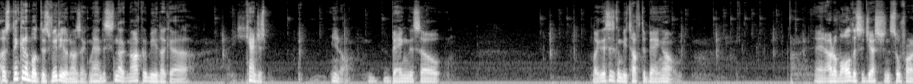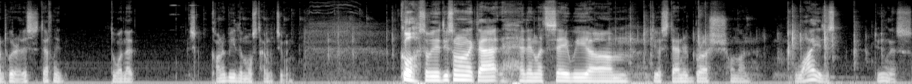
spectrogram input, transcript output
I was thinking about this video and I was like, man, this is not, not going to be like a, you can't just, you know, bang this out. Like, this is going to be tough to bang out. And out of all the suggestions so far on Twitter, this is definitely the one that is going to be the most time consuming. Cool. So we do something like that. And then let's say we um, do a standard brush. Hold on. Why is this doing this?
